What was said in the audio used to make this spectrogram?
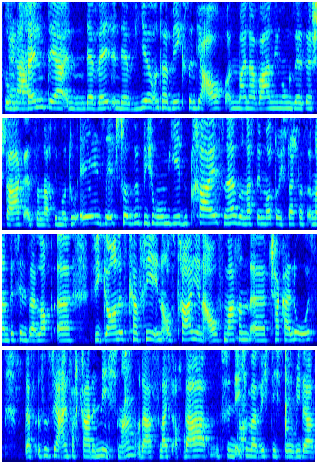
so ein genau. Trend, der in der Welt, in der wir unterwegs sind, ja auch in meiner Wahrnehmung sehr, sehr stark ist. So nach dem Motto, ey, Selbstverwirklichung um jeden Preis. Ne? So nach dem Motto, ich sage das immer ein bisschen salopp, äh, veganes Café in Australien aufmachen, äh, tschakka los. Das ist es ja einfach gerade nicht. Ne? Oder vielleicht auch da finde ich immer wichtig, so wieder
